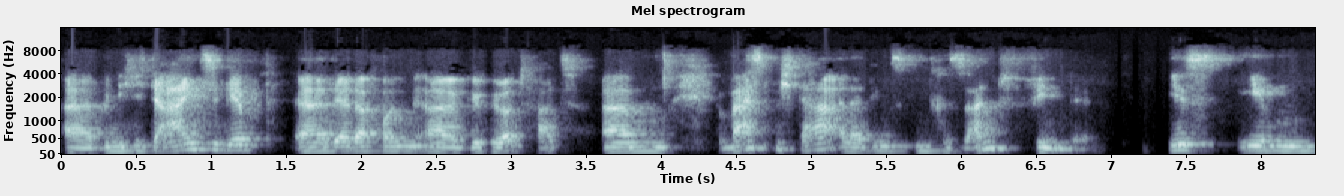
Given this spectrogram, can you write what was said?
äh, bin ich nicht der Einzige, äh, der davon äh, gehört hat. Ähm, was ich da allerdings interessant finde, ist eben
